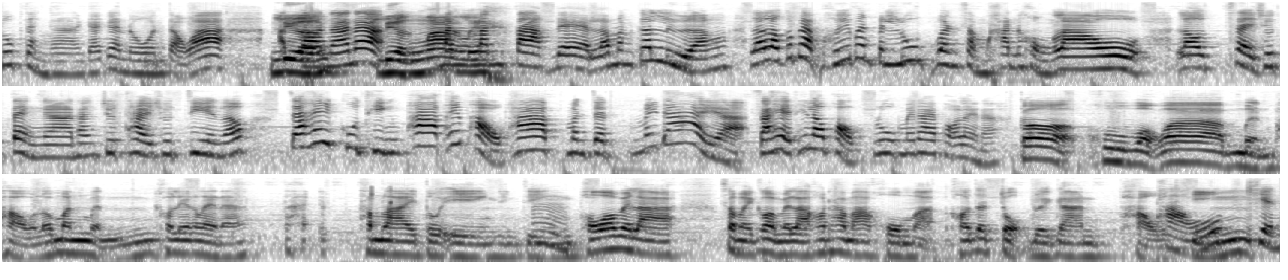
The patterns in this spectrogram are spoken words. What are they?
รูปแต่งงานการ์ดกับโนน แต่ว่าเหลืองตอนนั้นอะเหลืองมากเลย มันตากแดดแล้วมันก็เหลือง แล้วเราก็แบบเฮ้ยมันเป็นรูปวันสำคัญของเรา เราใส่ชุดแต่งงานทั้งชุดไทยชุดจีนแล้ว จะให้กูทิ้งภาพให้เผาภาพมันจะไม่ได้อะสาเหตุที่เราเผารูปไม่ได้เพราะอะไรนะก็ครูบอกว่าเหมือนเผาแล้วมันเหมือนเขาเรียกอะไรนะทำลายตัวเองจริง อืม ๆ เพราะว่าเวลาสมัยก่อนเวลาเขาทำอาคมอะเขาจะจบโดยการเผาเผาทิ้ง เขียน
